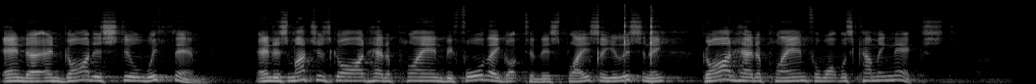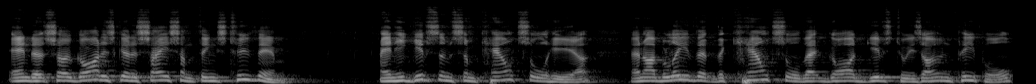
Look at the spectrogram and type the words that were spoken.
And, uh, and God is still with them. And as much as God had a plan before they got to this place, are you listening? God had a plan for what was coming next. And uh, so God is going to say some things to them. And He gives them some counsel here. And I believe that the counsel that God gives to His own people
